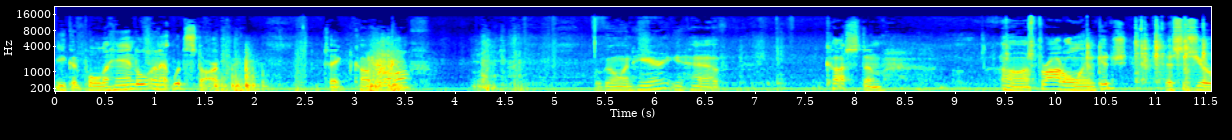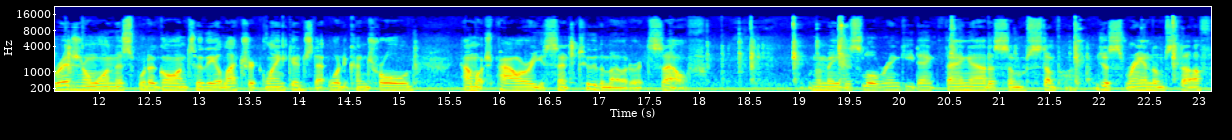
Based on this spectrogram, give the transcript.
you could pull the handle and it would start. Take the cover off. We'll go in here, you have custom uh, throttle linkage. This is your original one. This would have gone to the electric linkage that would have controlled how much power you sent to the motor itself. I made this little rinky-dink thing out of some stuff, just random stuff,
